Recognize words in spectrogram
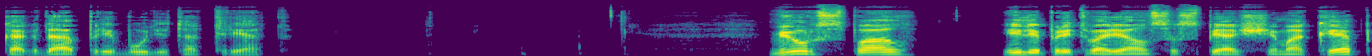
когда прибудет отряд. Мюр спал или притворялся спящим, а Кэп,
